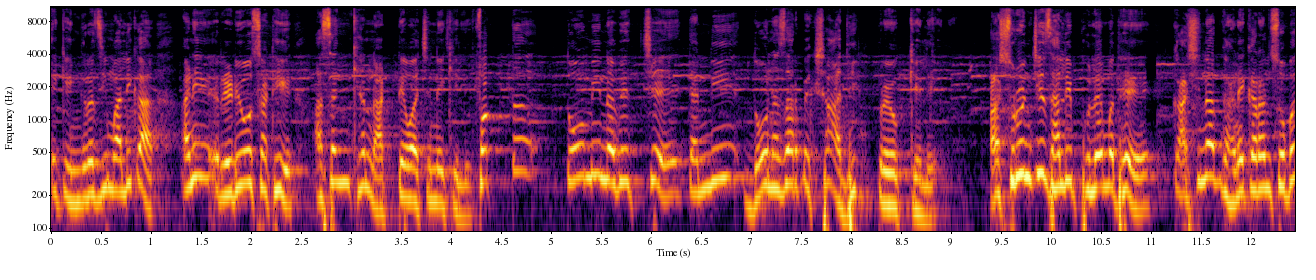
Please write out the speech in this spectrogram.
एक इंग्रजी मालिका आणि रेडिओसाठी असंख्य नाट्यवाचने केली. फक्त तो मी नवेदचे त्यांनी दोन हजारपेक्षा अधिक प्रयोग केले. अश्रूंची झाली फुलेमध्ये काशीनाथ घाणेकरांसोबत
